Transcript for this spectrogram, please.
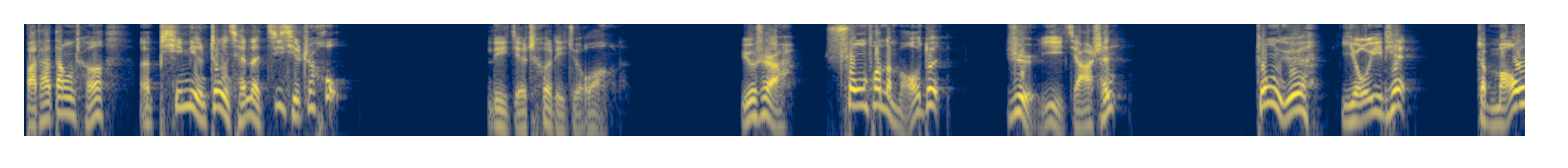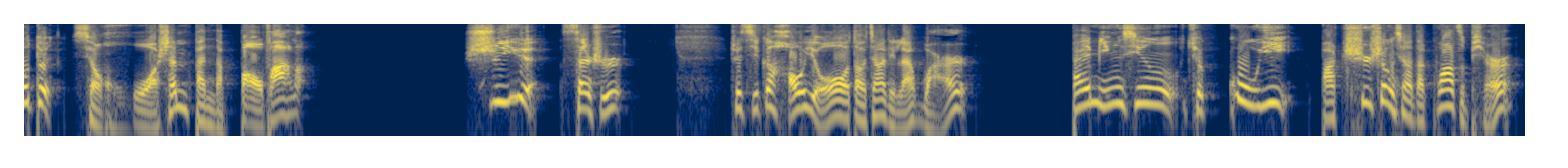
把他当成呃拼命挣钱的机器之后，丽姐彻底绝望了。于是啊，双方的矛盾日益加深。终于有一天，这矛盾像火山般的爆发了。十一月三十日，这几个好友到家里来玩白明星却故意把吃剩下的瓜子皮儿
